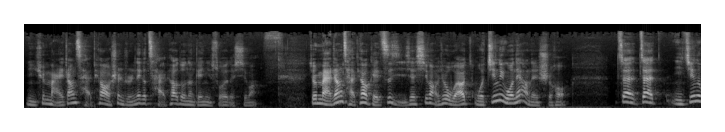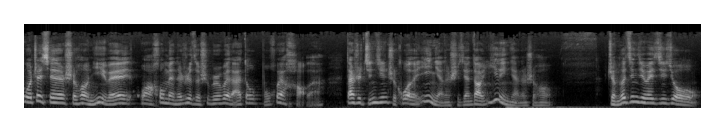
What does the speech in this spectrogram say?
你去买一张彩票，甚至那个彩票都能给你所有的希望，就是买张彩票给自己一些希望，就是我要我经历过那样的时候。在在你经历过这些时候，你以为哇，后面的日子是不是未来都不会好了？但是仅仅只过了一年的时间，到一零年的时候，整个经济危机就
